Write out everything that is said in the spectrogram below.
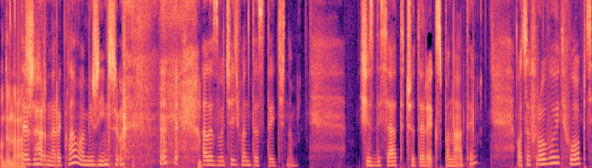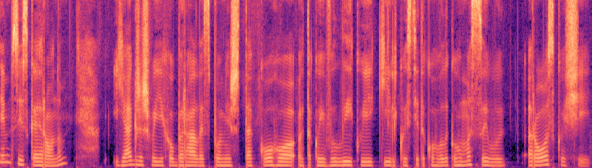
один раз. Теж гарна реклама, між іншим, але звучить фантастично. 64 експонати. Оцифровують хлопці зі Скайрону. Як же ж ви їх обирали з поміж такого, такої великої кількості, такого великого масиву, розкоші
